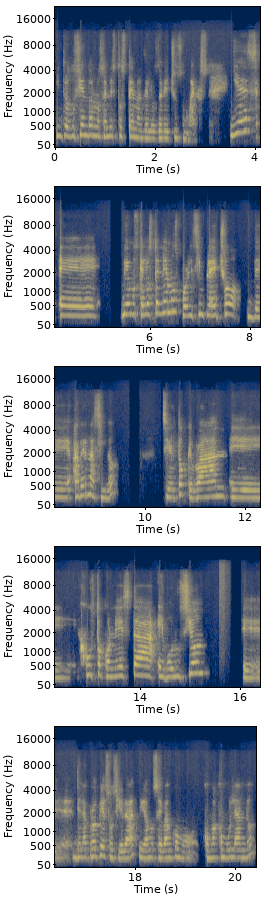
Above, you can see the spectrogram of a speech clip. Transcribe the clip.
introduciéndonos en estos temas de los derechos humanos. Y es eh, digamos que los tenemos por el simple hecho de haber nacido, ¿cierto? Que van eh, justo con esta evolución de la propia sociedad, digamos, se van como, como acumulando,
